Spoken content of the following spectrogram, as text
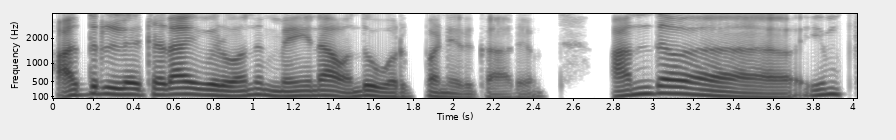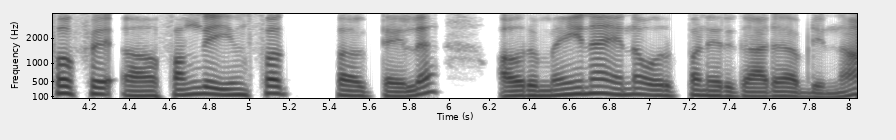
அது ரிலேட்டடாக இவர் வந்து மெயினாக வந்து ஒர்க் பண்ணியிருக்காரு. அந்த இம்பர்ஃபெ ஃபங்கை இம்ஃபெக்டையில் அவர் மெயினாக என்ன ஒர்க் பண்ணியிருக்காரு அப்படின்னா,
